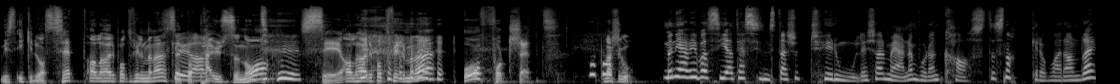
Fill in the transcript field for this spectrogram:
Hvis ikke du har sett alle Harry Potter-filmene, sett på av. pause nå. Se alle Harry Potter-filmene, og fortsett. Vær så god. Men jeg vil bare si at jeg syns det er så utrolig sjarmerende hvordan castet snakker om hverandre.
